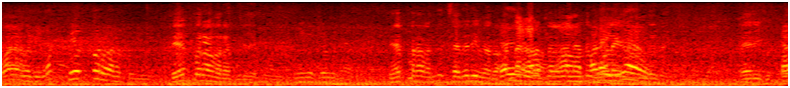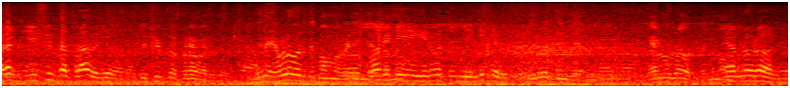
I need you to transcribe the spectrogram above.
ஓலை வெடியில பேப்பர் வரக்கூடிய பேப்பரா வரக்கூடியது. நீங்க சொல்லுங்க. பேப்பரா வந்து செதறி வரும். அந்த. காலத்துல வந்து வெரி குட் கலர் டிஷ்யூ பேப்பரா வெளியே வரும். டிஷ்யூ பேப்பரா வருது. இதுல எவ்வளவு வருது மாமா வெடிங்க குவாலிட்டி இருபத்தஞ்சு எண்ணிக்கை இருக்கு. இருபத்தஞ்சு இரநூறுவா வருது? இரநூறுவா வருது.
